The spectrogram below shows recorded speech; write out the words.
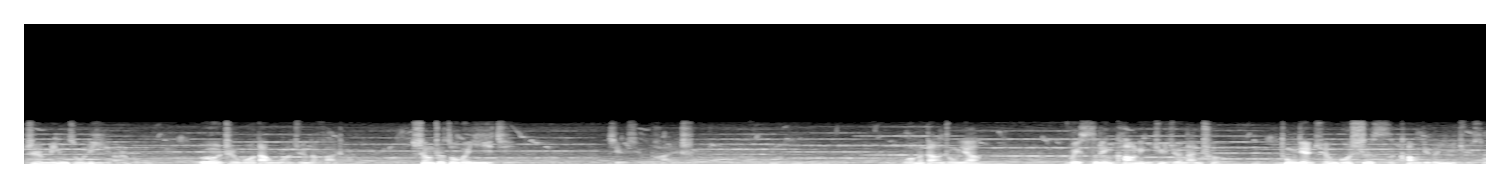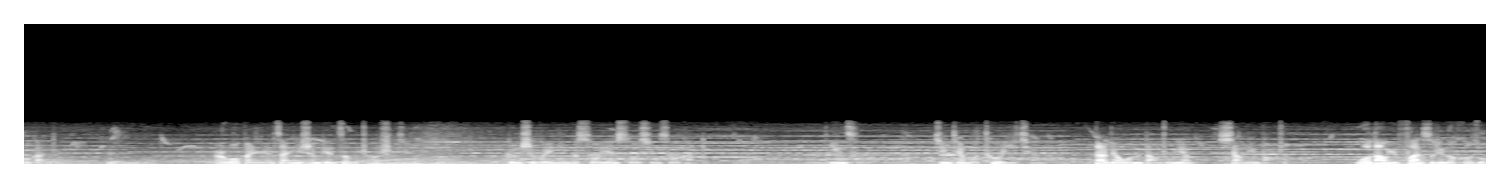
置民族利益而不顾，遏制我党我军的发展，甚至作为异己进行排斥。我们党中央为司令抗令拒绝南撤，通电全国誓死抗敌的义举所感动，而我本人在您身边这么长时间，更是为您的所言所行所感动。因此，今天我特意前来，代表我们党中央向您保证，我党与范司令的合作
